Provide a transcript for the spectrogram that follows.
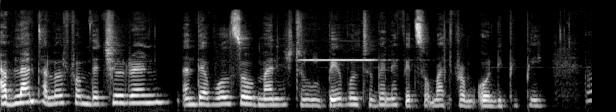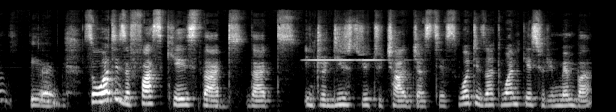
I've learned a lot from the children, and they've also managed to be able to benefit so much from ODPP. Oh, yeah. So, what is the first case that that introduced you to child justice? What is that one case you remember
